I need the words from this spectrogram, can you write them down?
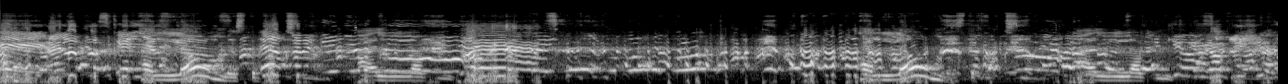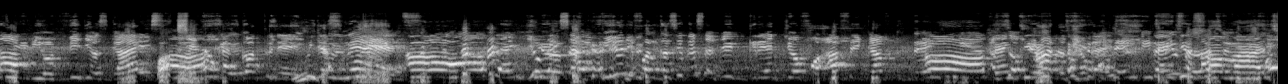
hey, I love this Kenya. Hello, Mr. Hey, I'm gonna give you. I love you. Hello, Mr. Boxman. I love Thank you. We appreciate love your videos, guys. Boxman. And look at God today. We just met. Oh, thank You you. guys are beautiful because you guys are doing great job for Africa. Oh, thank so you. proud of you guys. Thank you. Thank you so much.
